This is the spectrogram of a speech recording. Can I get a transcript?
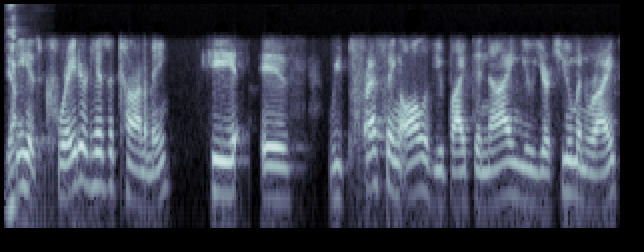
Yep. He has cratered his economy. He is repressing all of you by denying you your human rights,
